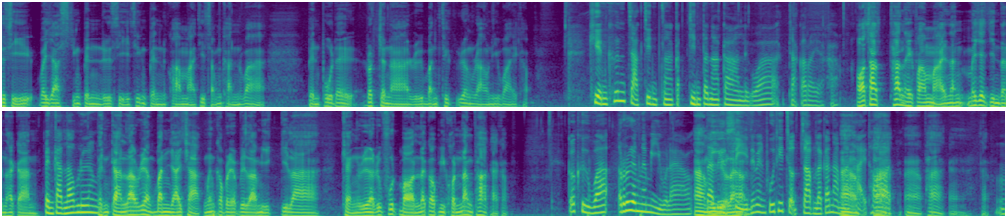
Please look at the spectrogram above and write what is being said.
ฤาษีวยัสจึงเป็นฤาษีซึ่งเป็นความหมายที่สำคัญว่า เป็นผู้ได้รจนาหรือบันทึกเรื่องราวนี้ไว้ครับ เขียนขึ้นจากจินตนาจินตนาการหรือว่าจากอะไรอะคะอ๋อถ้าถ้าในความหมายนั้นไม่ใช่จินตนาการ เป็นการเล่าเรื่อง เป็นการเล่าเรื่องบรรยายฉากเหมือนกับเวลามีกีฬา แข่งเรือหรือฟุตบอล แล้วก็มีคนนั่งภาคอะครับ ก็คือว่าเรื่องนั้นมีอยู่แล้วอ่าแต่มีอยู่ฤาแล้วษีนี่เป็นผู้ที่จดจำแล้วก็นำมาถ่ายทอดภคอ่าภาคอ่าครับอื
